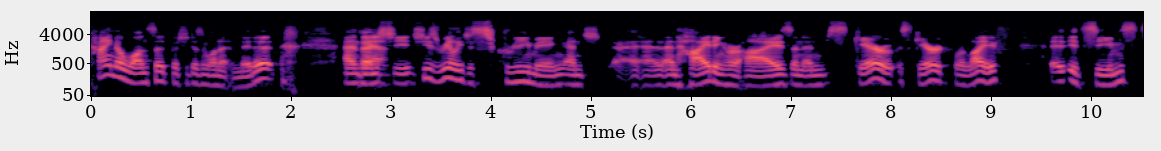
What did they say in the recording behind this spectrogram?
kind of wants it, but she doesn't want to admit it. and then yeah. she she's really just screaming and and, and hiding her eyes and and scared scared for life. It, it seems.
